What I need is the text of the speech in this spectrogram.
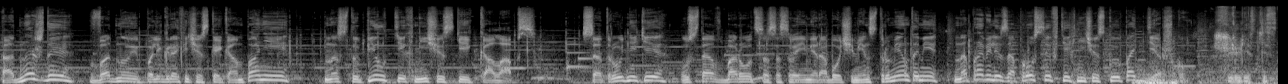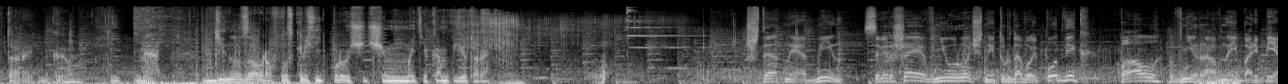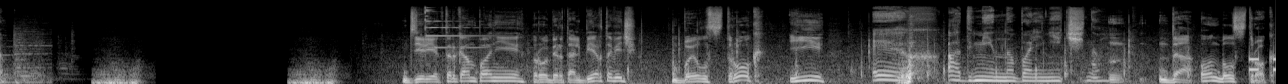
Однажды в одной полиграфической компании наступил технический коллапс. Сотрудники, устав бороться со своими рабочими инструментами, направили запросы в техническую поддержку. Железки старые, гал. Динозавров воскресить проще, чем эти компьютеры. Штатный админ, совершая внеурочный трудовой подвиг, пал в неравной борьбе. Директор компании Роберт Альбертович был строг и... Эх, админ на больничном. Да, он был строг.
